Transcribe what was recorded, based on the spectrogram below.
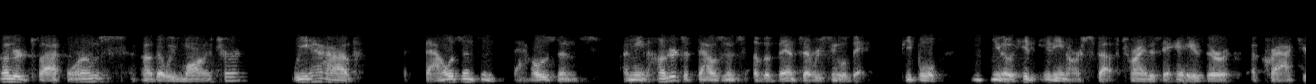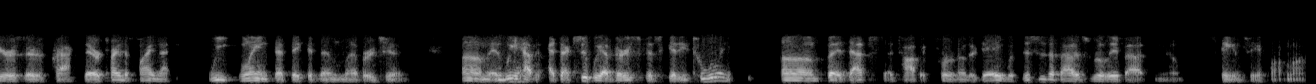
hundred platforms uh, that we monitor, we have thousands and thousands I mean, hundreds of thousands of events every single day. People, you know, hit, hitting our stuff, trying to say, hey, is there a crack here? Is there a crack there? Trying to find that weak link that they could then leverage in. Um, and we have at TechSoup, we have very sophisticated tooling Um, but that's a topic for another day. What this is about is really about, you know, staying safe online.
